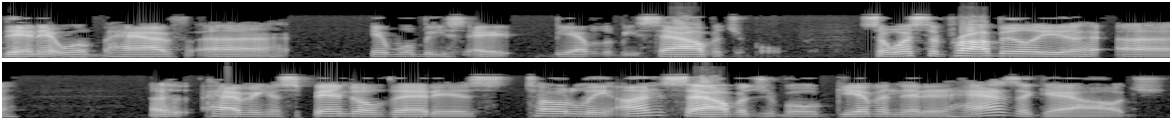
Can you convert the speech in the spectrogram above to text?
then it will have uh, it will be a, be able to be salvageable. So what's the probability of uh, uh, having a spindle that is totally unsalvageable, given that it has a gouge?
